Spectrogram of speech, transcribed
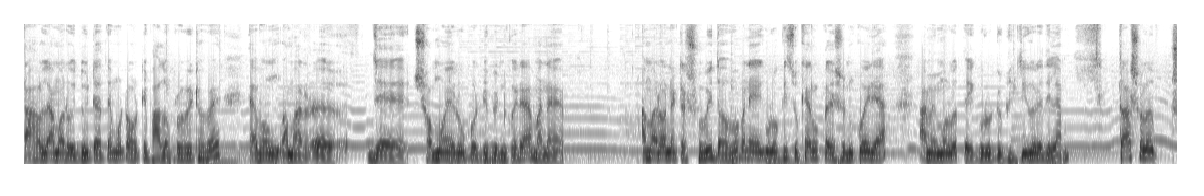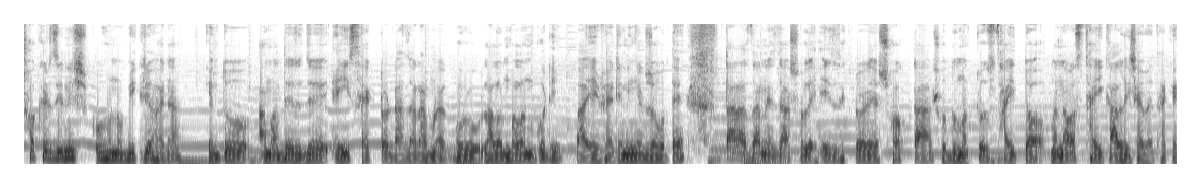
তাহলে আমার ওই দুইটাতে মোটামুটি ভালো প্রফিট হবে এবং আমার যে সময়ের উপর ডিপেন্ড করে মানে আমার অনেকটা সুবিধা হবে। মানে এগুলো কিছু ক্যালকুলেশন কইরা আমি মূলত এই বিক্রি করে দিলাম। তো আসলে শখের জিনিস কখনো বিক্রি হয় না। কিন্তু আমাদের যে এই সেক্টরটা যারা আমরা গরু লালন পালন করি বা এই ফ্যাটেনিং এর জগতে, তারা জানে যে আসলে এই সেক্টরে শখটা শুধুমাত্র স্থায়িত্ব মানে অস্থায়ী কাল হিসাবে থাকে।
